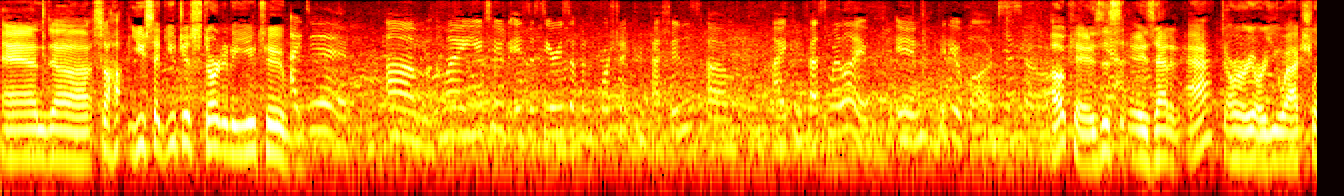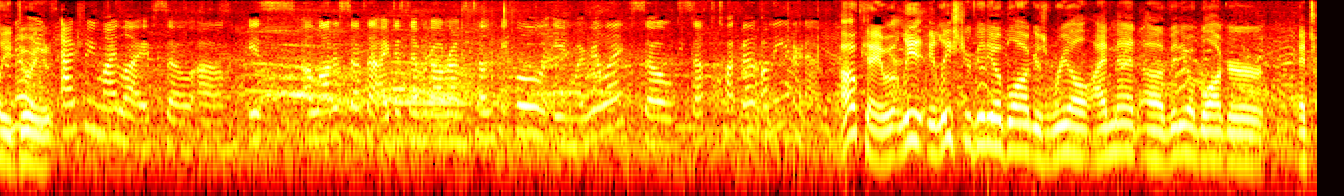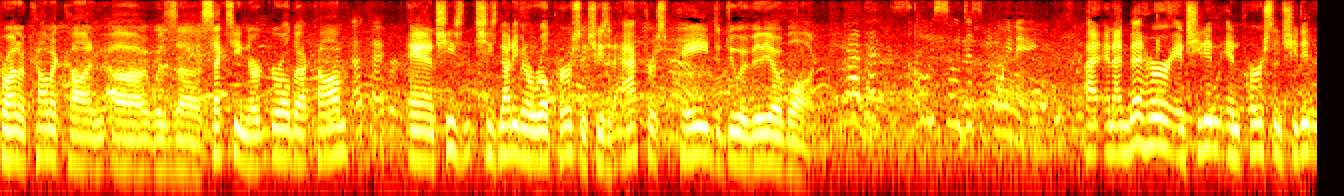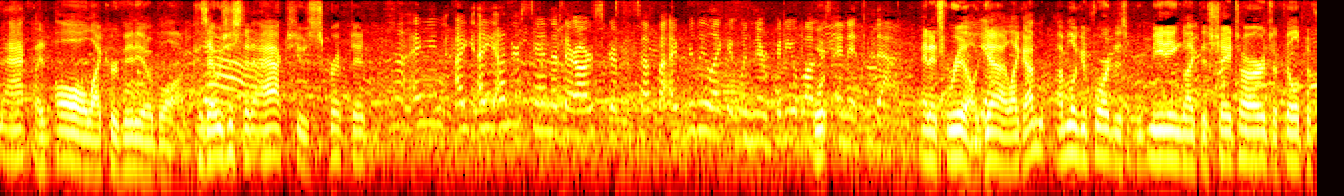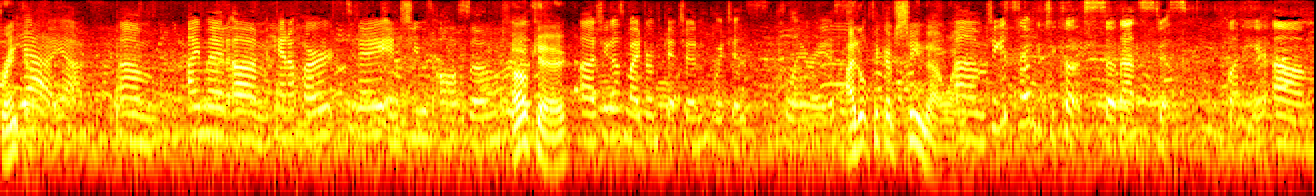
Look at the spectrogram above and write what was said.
and uh, so you said you just started a YouTube. I did. Um, my YouTube is a series of unfortunate confessions. Um, I confess my life in video blogs. So. Okay, is this Yeah. is that an act or are you actually No, doing it's it? actually my life. So um, it's a lot of stuff that I just never got around to telling people in my real life. So stuff to talk about on the internet. Okay, well, at least, at least your video blog is real. I met a video blogger at Toronto Comic Con. Uh, it was uh, sexynerdgirl.com, Okay. and she's she's not even a real person. She's an actress paid to do a video blog. Yeah, that's always so disappointing. I, and I met her, and she didn't in person. She didn't act at all like her video blog because that was just an act. She was scripted. I mean, I, I understand that there are scripts and stuff, but I really like it when they're video bloggers Well- and it's them. And it's real, yeah. Yeah. Like I'm, I'm looking forward to meeting like the Shaytards or Philip DeFranco. Yeah, yeah. Um, I met um, Hannah Hart today, and she was awesome. She Okay. Does, uh, she does My Drunk Kitchen, which is hilarious. I don't think I've seen that one. Um, she gets drunk and she cooks, so that's just funny. Um,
